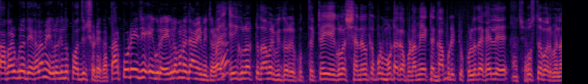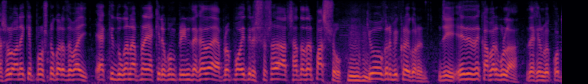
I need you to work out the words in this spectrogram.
কাভারগুলো দেখালাম এগুলো কিন্তু পঁয়ত্রিশশো টাকা। তারপরে এই যে এগুলো এগুলো মনে দামের ভিতরে ভাই এইগুলো একটু দামের ভিতরে প্রত্যেকটাই এগুলো শ্যানেল কাপড় মোটা কাপড়। আমি একটা কাপড় একটু খুলে দেখাইলে আচ্ছা। বুঝতে পারবেন। আসলে অনেকে প্রশ্ন করে যে ভাই একই দোকানে আপনার একই রকম প্রিন্ট দেখা যায়? আপনার পঁয়ত্রিশশো আর সাত হাজার পাঁচশো। কীভাবে করে বিক্রয় করেন? জি এই যে কাভারগুলা দেখেন ভাই কত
